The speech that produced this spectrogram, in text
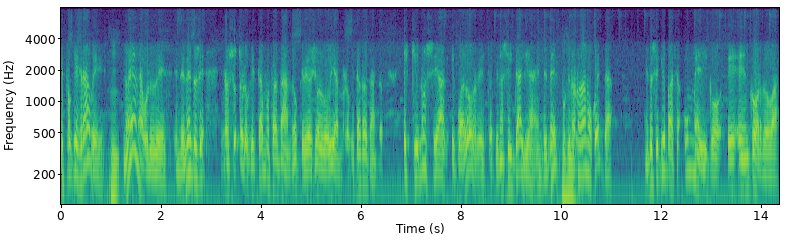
es porque es grave, Mm. no es una boludez, ¿entendés? Entonces, nosotros lo que estamos tratando, creo yo el gobierno, lo que está tratando, es que no sea Ecuador esto, que no sea Italia, ¿entendés? Porque no nos damos cuenta. Entonces, ¿qué pasa? Un médico eh, en Córdoba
